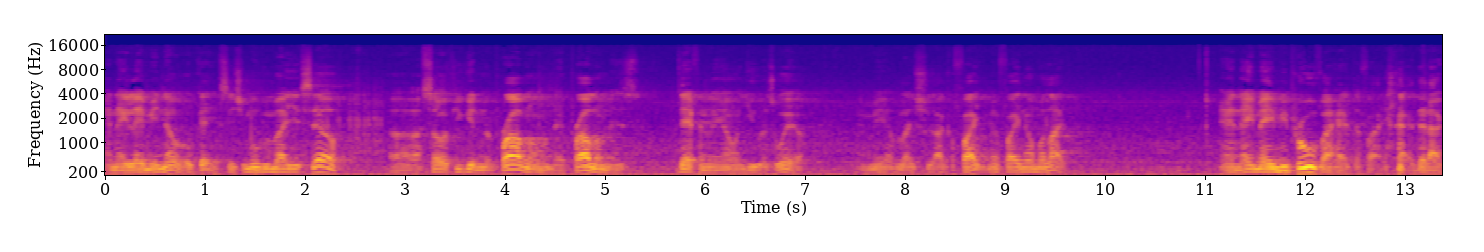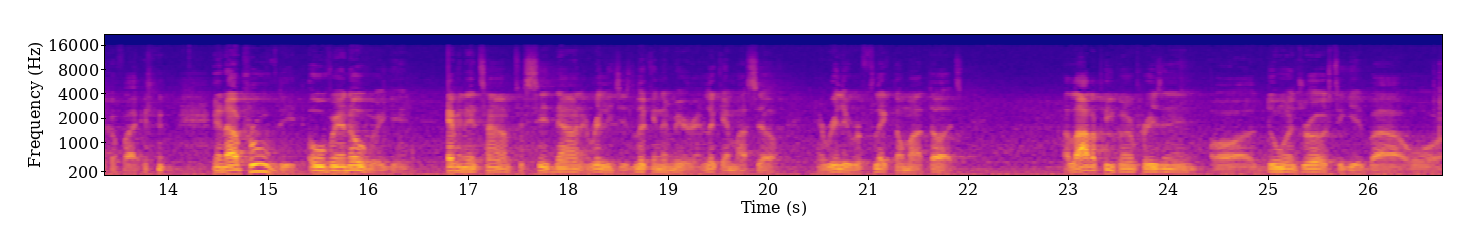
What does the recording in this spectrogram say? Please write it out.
and they let me know, okay, since you're moving by yourself, uh, so if you get in a problem, that problem is definitely on you as well. And me, I'm like, shoot, I can fight. Been fighting all my life. And they made me prove I had to fight, that I could fight. and I proved it over and over again. Having that time to sit down and really just look in the mirror and look at myself and really reflect on my thoughts. A lot of people in prison are doing drugs to get by or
